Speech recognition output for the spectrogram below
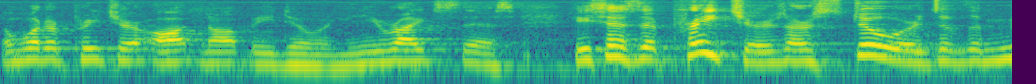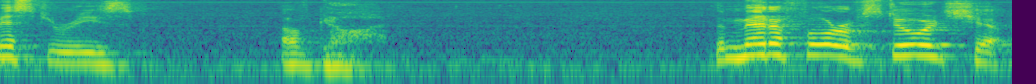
and what a preacher ought not be doing. And he writes this He says that preachers are stewards of the mysteries of God. The metaphor of stewardship,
